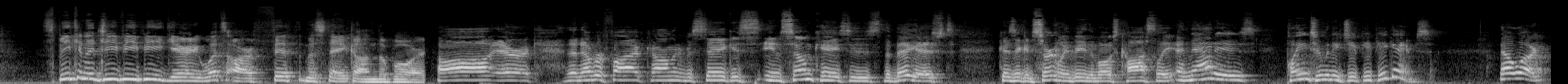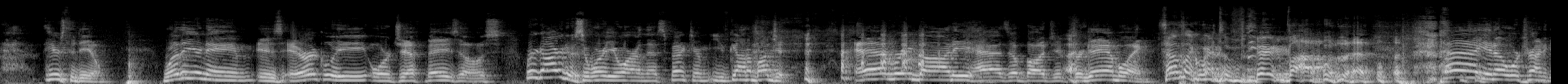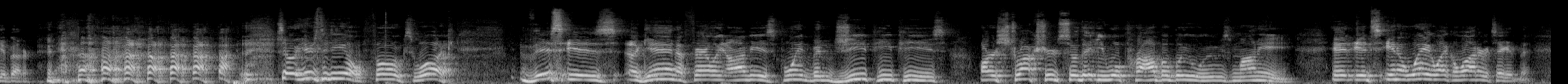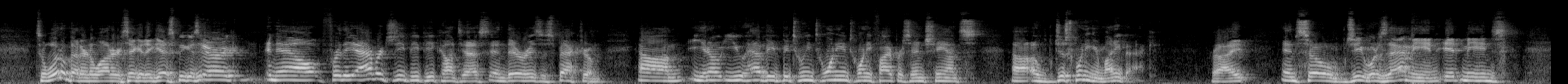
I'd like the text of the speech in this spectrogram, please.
Speaking of GPP, Gary, what's our fifth mistake on the board? Ah, Eric, the number five common mistake is in some cases the biggest because it can certainly be the most costly, and that is playing too many GPP games. Now, look, here's the deal. Whether your name is Eric Lee or Jeff Bezos, regardless of where you are on that spectrum, you've got a budget. Everybody has a budget for gambling. Sounds like we're at the very bottom of that. eh, you know, we're trying to get better. so here's the deal, folks. Look, this is, again, a fairly obvious point, but GPPs are structured so that you will probably lose money. It, it's in a way like a lottery ticket. It's a little better than a lottery ticket, I guess, because Eric, now for the average GPP contest, and there is a spectrum, um, you know, you have a between 20 and 25% chance uh, of just winning your money back, right? And so, gee, what does that mean? It means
